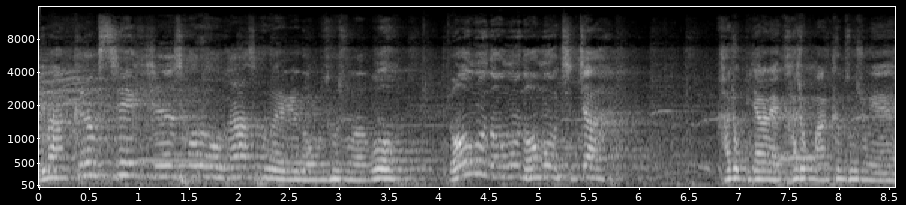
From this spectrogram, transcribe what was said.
이만큼 스트레이키즈는 서로가 서로에게 너무 소중하고 너무 너무 너무 진짜 가족 미안해 가족만큼 소중해.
